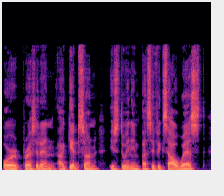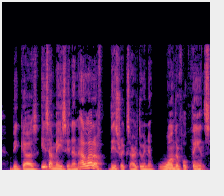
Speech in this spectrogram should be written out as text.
or President uh, Gibson is doing in Pacific Southwest, because it's amazing. And a lot of districts are doing wonderful things.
